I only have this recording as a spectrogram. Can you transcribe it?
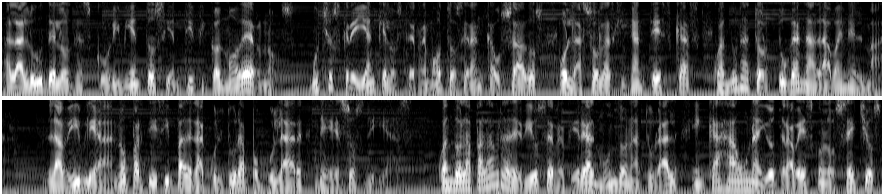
a la luz de los descubrimientos científicos modernos. Muchos creían que los terremotos eran causados por las olas gigantescas cuando una tortuga nadaba en el mar. La Biblia no participa de la cultura popular de esos días. Cuando la palabra de Dios se refiere al mundo natural, encaja una y otra vez con los hechos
